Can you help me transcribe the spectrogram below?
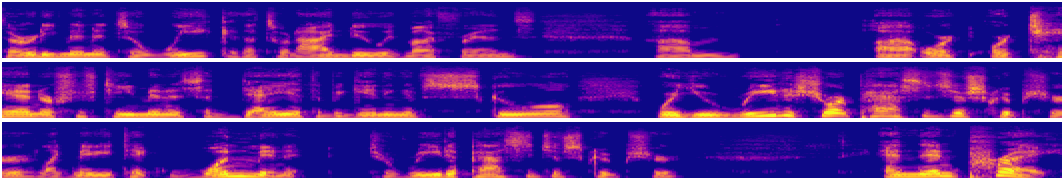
30 minutes a week. That's what I do with my friends. Um, uh, or or 10 or 15 minutes a day at the beginning of school where you read a short passage of scripture like maybe take 1 minute to read a passage of scripture and then pray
